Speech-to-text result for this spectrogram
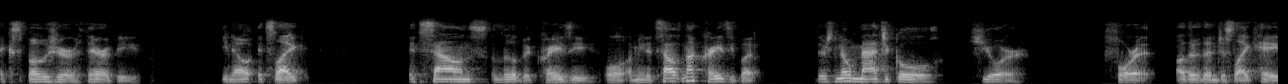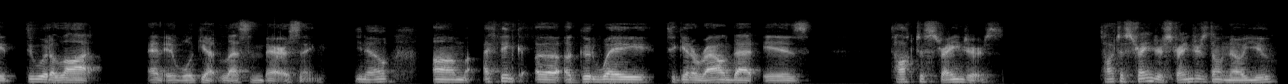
exposure therapy you know, it's like it sounds a little bit crazy. Well, I mean, it sounds not crazy, but there's no magical cure for it other than just like, hey, do it a lot and it will get less embarrassing. You know, um, I think a, a good way to get around that is talk to strangers. Talk to strangers. Strangers don't know you.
